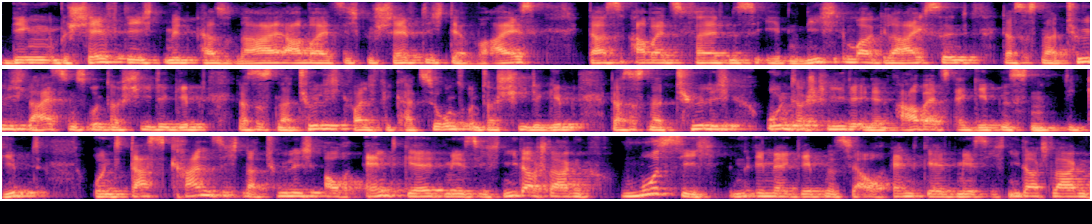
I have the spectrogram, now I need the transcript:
Dingen beschäftigt, mit Personalarbeit sich beschäftigt, der weiß, dass Arbeitsverhältnisse eben nicht immer gleich sind, dass es natürlich Leistungsunterschiede gibt, dass es natürlich Qualifikationsunterschiede gibt, dass es natürlich Unterschiede in den Arbeitsverhältnissen Arbeitsergebnissen gibt. Und das kann sich natürlich auch entgeltmäßig niederschlagen, muss sich im Ergebnis ja auch entgeltmäßig niederschlagen,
